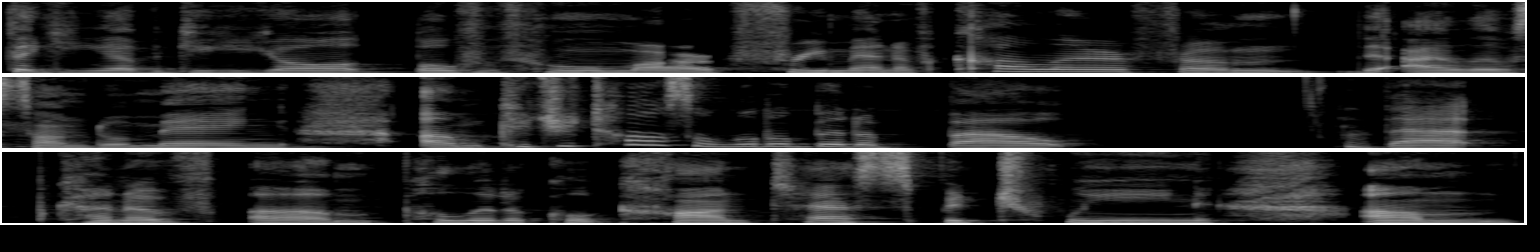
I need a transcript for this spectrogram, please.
thinking of Guillot, both of whom are free men of color from the Isle of Saint Domingue. Um, could you tell us a little bit about that kind of um, political contest between um,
